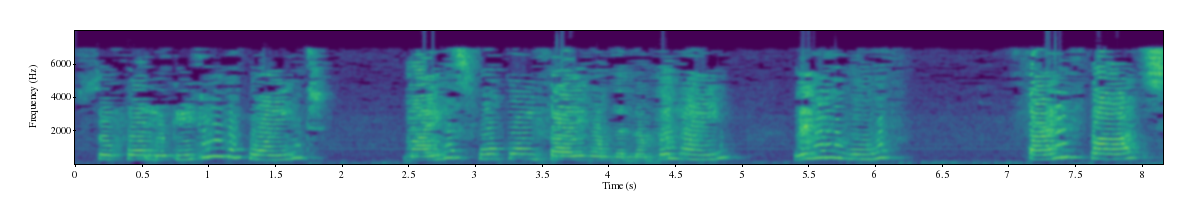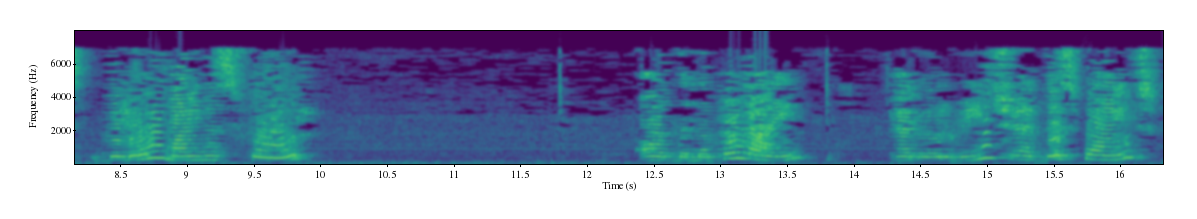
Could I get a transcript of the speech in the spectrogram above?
So for locating the point minus 4.5 on the number line, we will move 5 parts below minus 4 on the number line and we will reach at this point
